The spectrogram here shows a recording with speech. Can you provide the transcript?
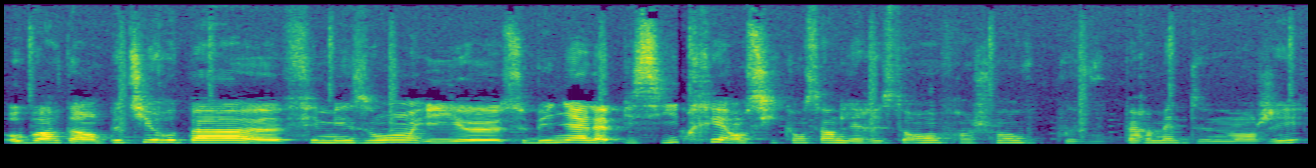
au bord d'un petit repas euh, fait maison et euh, se baigner à la piscine. Après en ce qui concerne les restaurants, franchement vous pouvez vous permettre de manger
